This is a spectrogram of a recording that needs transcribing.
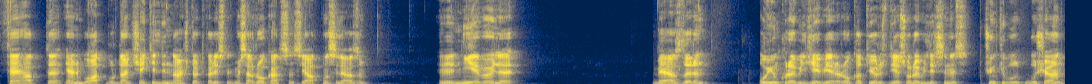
F hattı yani bu at buradan çekildiğinde H4 karesinde mesela rok atsın siyah atması lazım. E, niye böyle beyazların oyun kurabileceği bir yere rok atıyoruz diye sorabilirsiniz. Çünkü bu, bu şahın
